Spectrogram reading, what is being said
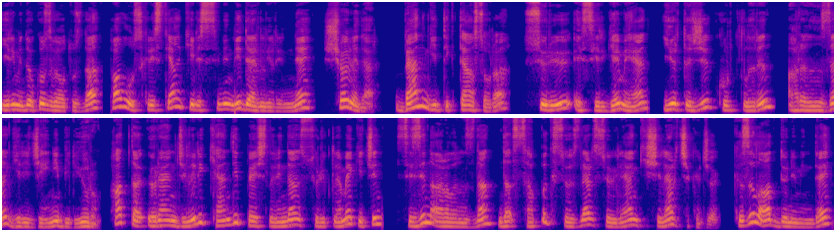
29 ve 30'da Pavlus Hristiyan kilisesinin liderlerine şöyle der. Ben gittikten sonra sürüyü esirgemeyen yırtıcı kurtların aranıza gireceğini biliyorum. Hatta öğrencileri kendi peşlerinden sürüklemek için sizin aralarınızdan da sapık sözler söyleyen kişiler çıkacak. Kızıl Ad döneminde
